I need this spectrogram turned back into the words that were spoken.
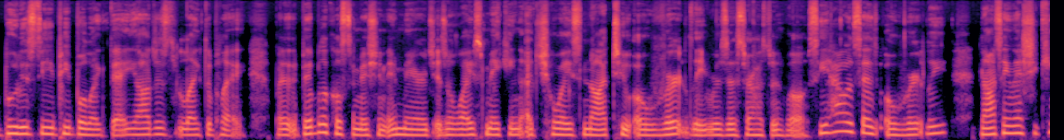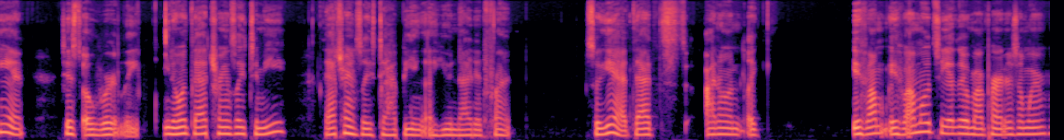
Buddhisty people like that. Y'all just like to play. But biblical submission in marriage is a wife's making a choice not to overtly resist her husband's will. See how it says overtly? Not saying that she can't, just overtly. You know what that translates to me? That translates to being a united front. So yeah, that's I don't like if I'm if I'm out together with my partner somewhere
